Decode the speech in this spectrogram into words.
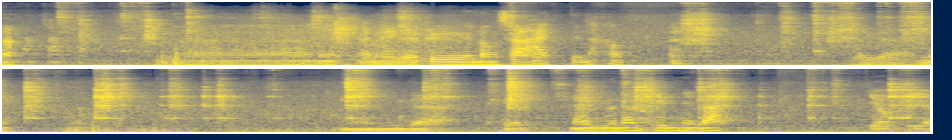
เนาะอ่านี่อันนี้ก็คือน้องชายพี่น้องแล้วก็นี่อันนี้ก็เฮ็ดแนวอยู่แนวกินนี่ละเจียวเพีย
